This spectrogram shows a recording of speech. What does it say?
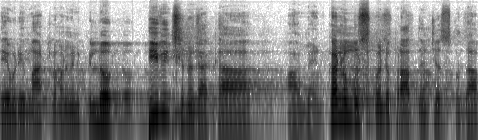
దేవుడి మాటలు మన వెనుకల్లో దీవించునుగాక. ఆమె కళ్ళు మూసుకొని ప్రార్థన చేసుకుందాం.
